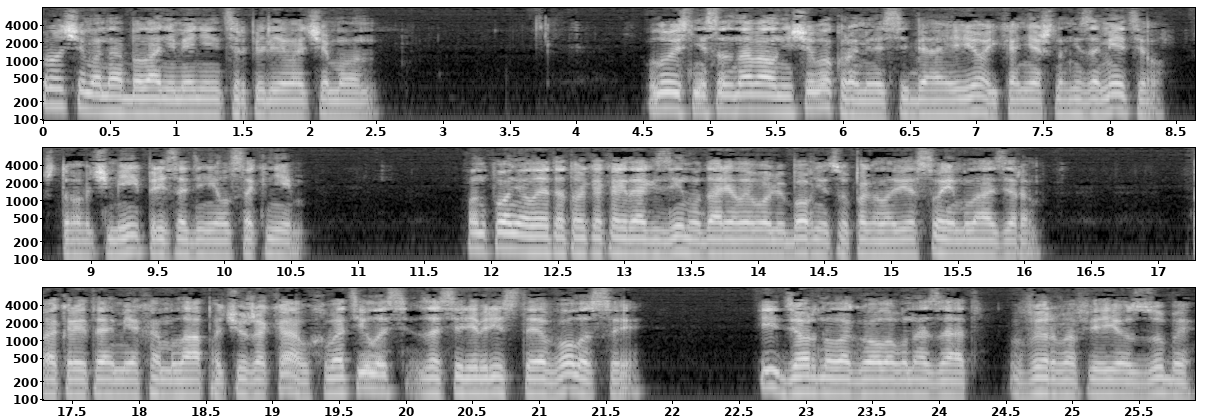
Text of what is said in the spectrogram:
Впрочем, она была не менее нетерпелива, чем он. Луис не сознавал ничего, кроме себя и ее, и, конечно, не заметил, что Чми присоединился к ним. Он понял это только когда Гзин ударил его любовницу по голове своим лазером. Покрытая мехом лапа чужака ухватилась за серебристые волосы и дернула голову назад, вырвав ее зубы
